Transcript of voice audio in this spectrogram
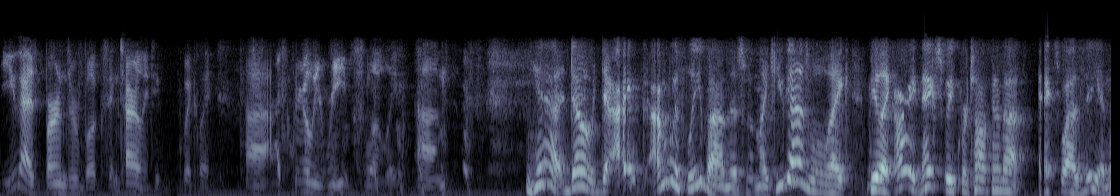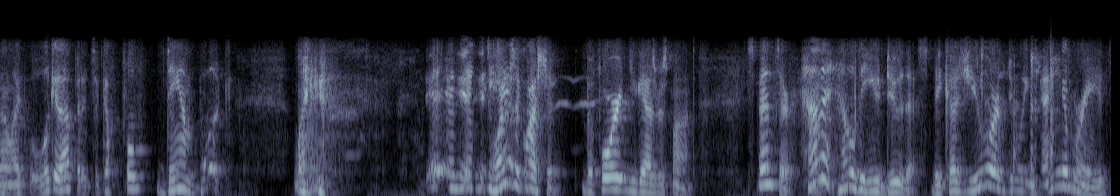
you guys burn through books entirely too quickly. Uh, I clearly read slowly. Um, Yeah, no, I, I'm with Levi on this one. Like, you guys will like be like, all right, next week we're talking about X, Y, Z, and then like we'll look it up, and it's like a full damn book. Like, and, and, here's a question before you guys respond, Spencer, how the hell do you do this? Because you are doing Mangum reads,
